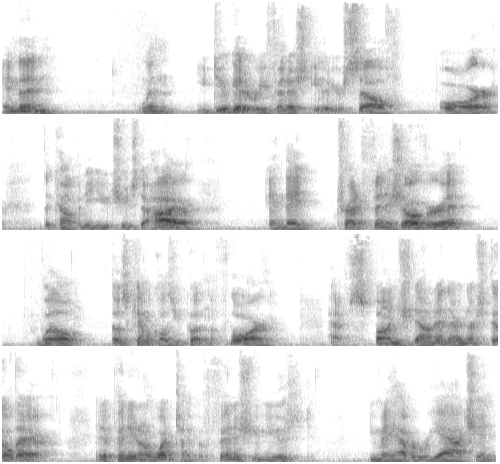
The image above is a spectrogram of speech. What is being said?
And then when you do get it refinished, either yourself or the company you choose to hire, and they try to finish over it, well, those chemicals you put in the floor have sponged down in there and they're still there. And depending on what type of finish you used, you may have a reaction.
